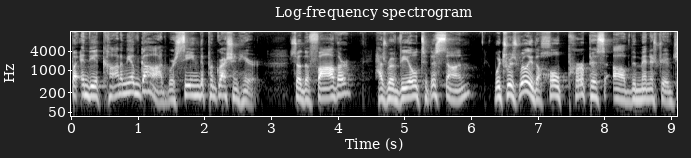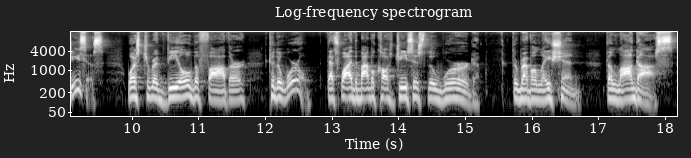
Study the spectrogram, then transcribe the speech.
But in the economy of God, we're seeing the progression here. So the Father has revealed to the Son which was really the whole purpose of the ministry of Jesus, was to reveal the Father to the world. That's why the Bible calls Jesus the Word, the revelation, the Logos,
